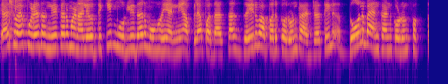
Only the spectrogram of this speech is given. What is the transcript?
याशिवाय पुढे धंगेकर म्हणाले होते की मुरलीधर मोहोळ यांनी आपल्या पदाचा गैरवापर करून राज्यातील दोन बँकांकडून फक्त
